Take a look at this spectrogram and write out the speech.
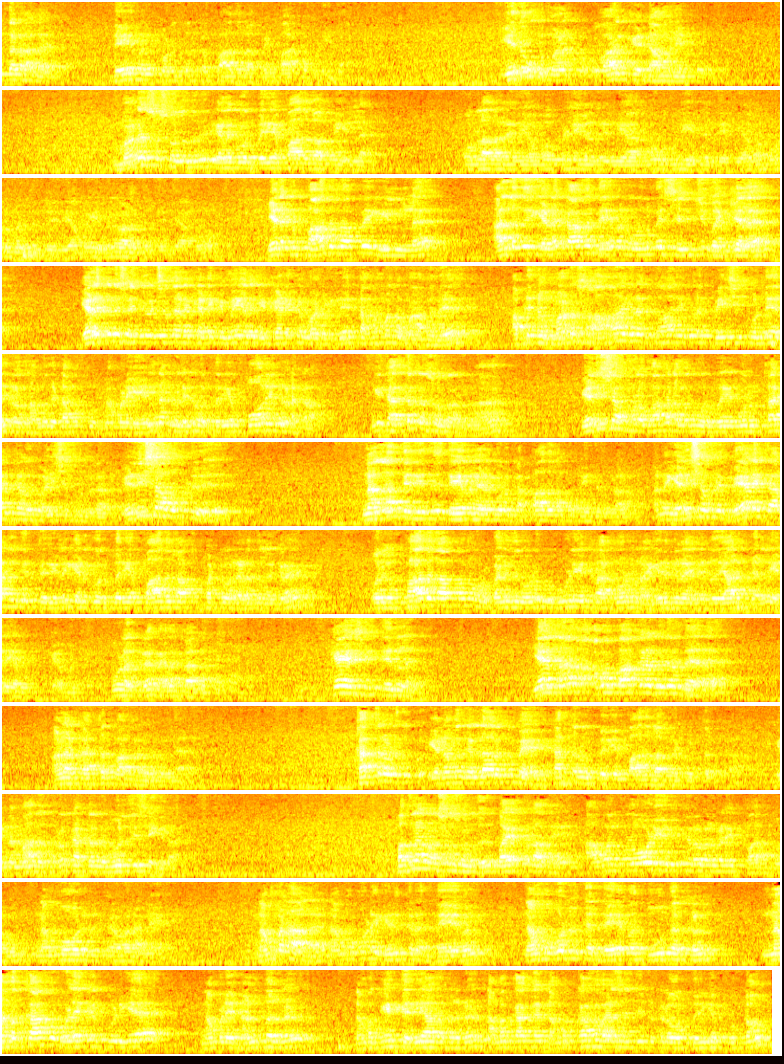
உங்களால தேவன் கொடுத்திருக்க பாதுகாப்பை பார்க்க முடியுதா? எது உங்க மன வாழ்க்கையை டாமினேட் பண்ணுது? மனசு சொல்லுது எனக்கு ஒரு பெரிய பாதுகாப்பு இல்லை. பொருளாதார ரீதியாகவோ பிள்ளைகள் ரீதியாகவோ ஊதியத்தின் ரீதியாகவோ குடும்பத்தின் ரீதியாகவோ எதிர்காலத்தின் ரீதியாகவோ எனக்கு பாதுகாப்பே இல்லை அல்லது எனக்காக தேவன் ஒண்ணுமே செஞ்சு வைக்கல. எனக்குன்னு செஞ்சு வச்சிருந்தா எனக்கு கிடைக்குமே எனக்கு கிடைக்க மாட்டேங்குது தாமதமாகுது. அப்படின்னு மனசு ஆயிரம் காரியங்களை பேசிக்கொண்டே இருக்கலாம் நமக்கு நமக்கு நம்முடைய எண்ணங்களில் ஒரு பெரிய போரே நடக்கலாம். இங்கே கத்தர் சொல்றாருன்னா எலிசா மூலமாக நமக்கு ஒரு ஒரு காரியத்தை நமக்கு வெளிச்சு கொடுக்குறாரு. எலிசாவுக்கு நல்லா தெரியுது தேவன் எனக்கு ஒரு க- பாதுகாப்பு வைத்திருக்கிறார். அந்த எலிசாவுடைய வேலைக்காரனுக்கு தெரியல. எனக்கு ஒரு பெரிய பாதுகாக்கப்பட்ட ஒரு இடத்துல இருக்கிறேன். ஒரு பாதுகாப்பான ஒரு மனிதனோடு ஒரு ஊழியக்காரனோடு நான் இருக்கிறேன் என்று யாருக்கு தெரியல? கூட இருக்கிற வேலைக்காரனுக்கு கேஎஸ்சி தெரியல. ஏன்னா அவன் பார்க்குற விதம் வேற ஆனால் கத்தர் பார்க்குற விதம் வேற. கத்தரவனுக்கு நமக்கு எல்லாருக்குமே கத்தர் ஒரு பெரிய பாதுகாப்பை கொடுத்துருக்கான் இந்த மாதத்தில் கத்தர் உறுதி செய்கிறான் பதினாறு வருஷம் சொல்லுது பயப்படாதே அவர்களோடு இருக்கிறவர்களை பார்க்கிறோம் நம்மோடு இருக்கிறவர் அநேகம் நம்மளால நம்ம கூட இருக்கிற தேவன் நம்ம கூட இருக்கிற தேவ தூதர்கள் நமக்காக உழைக்கக்கூடிய நம்முடைய நண்பர்கள் நமக்கே தெரியாதவர்கள் நமக்காக நமக்காக வேலை செஞ்சுட்டு இருக்கிற ஒரு பெரிய கூட்டம்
